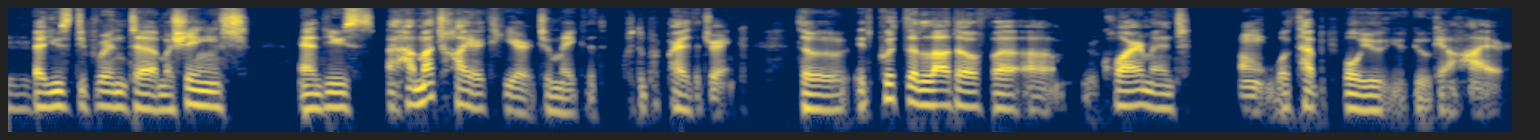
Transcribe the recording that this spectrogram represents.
mm-hmm. that use different uh, machines and use a much higher tier to make it, to prepare the drink. So it puts a lot of uh, um, requirement on what type of people you, you, can hire.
